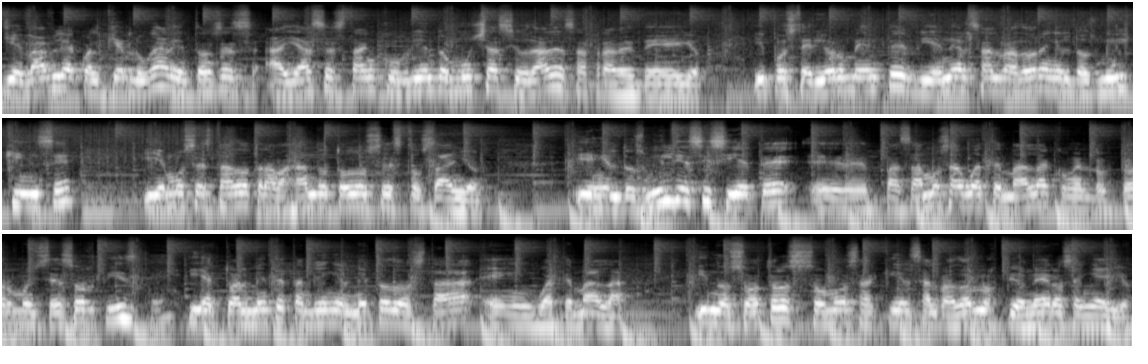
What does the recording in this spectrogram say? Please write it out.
llevable a cualquier lugar, entonces allá se están cubriendo muchas ciudades a través de ello. Y posteriormente viene El Salvador en el 2015 y hemos estado trabajando todos estos años. Y en el 2017 eh, pasamos a Guatemala con el doctor Moisés Ortiz y actualmente también el método está en Guatemala y nosotros somos aquí El Salvador los pioneros en ello.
